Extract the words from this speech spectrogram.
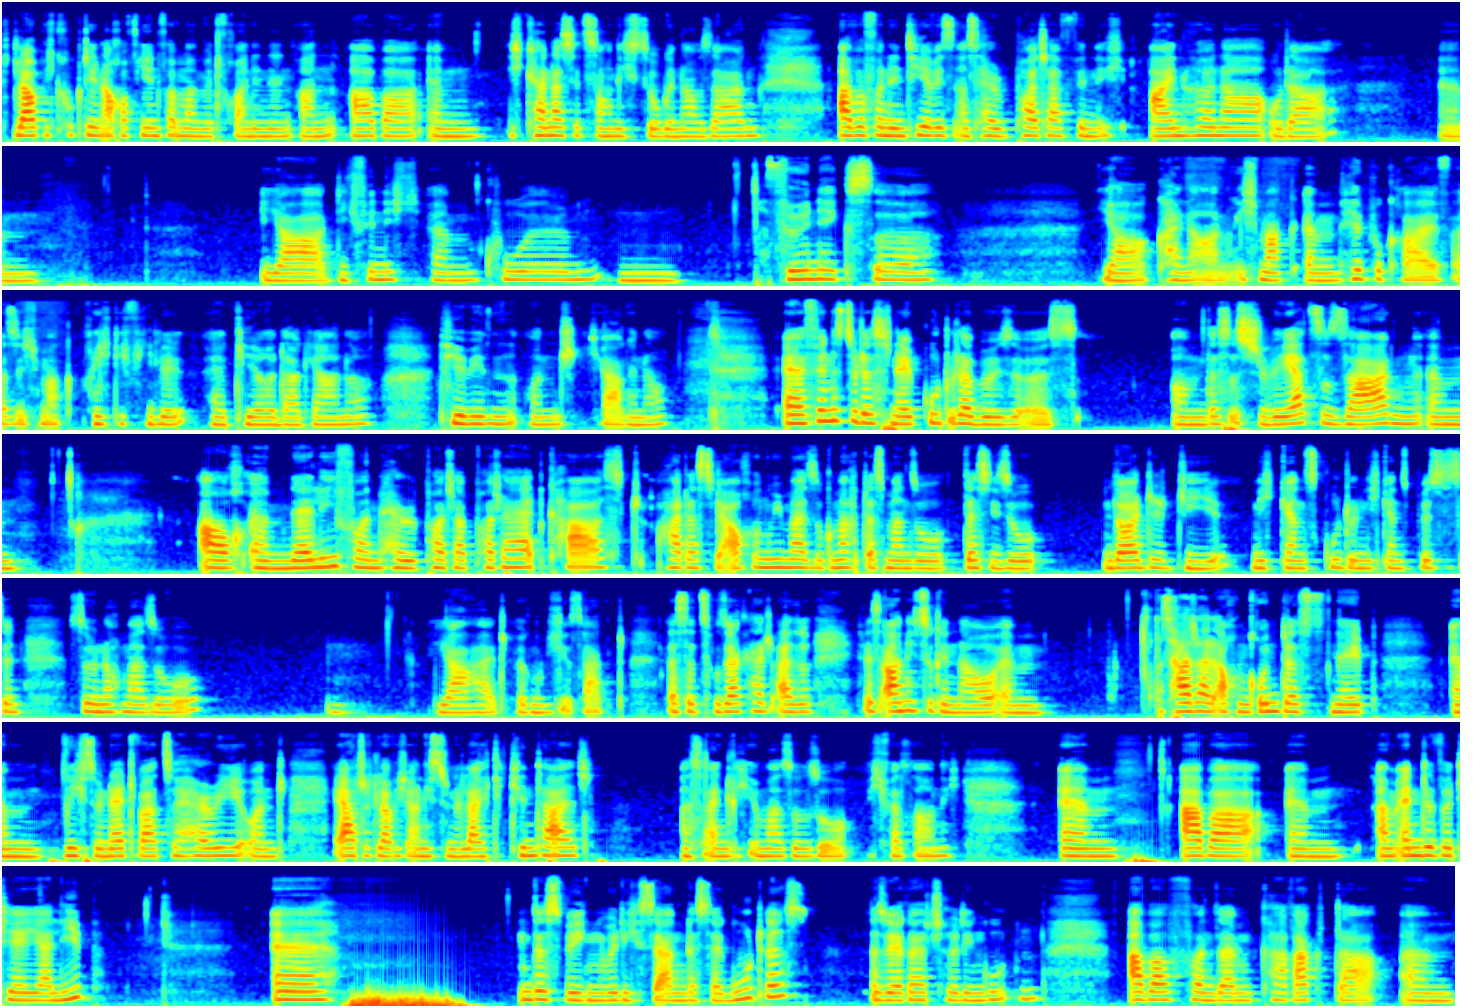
ich glaube, ich gucke den auch auf jeden Fall mal mit Freundinnen an, aber ähm, ich kann das jetzt noch nicht so genau sagen. Aber von den Tierwesen aus Harry Potter finde ich Einhörner oder ähm, ja, die finde ich ähm, cool. Hm, Phönixe. Ja, keine Ahnung. Ich mag ähm, Hippogreif, also ich mag richtig viele äh, Tiere da gerne. Tierwesen und ja, genau. Äh, findest du, dass Snape gut oder böse ist? Ähm, das ist schwer zu sagen. Ähm, auch ähm, Nelly von Harry Potter Potterhead Cast hat das ja auch irgendwie mal so gemacht, dass man so, dass sie so Leute, die nicht ganz gut und nicht ganz böse sind, so nochmal so, ja, halt irgendwie gesagt, das dazu gesagt hat. Also ich weiß auch nicht so genau. Ähm, es hat halt auch einen Grund, dass Snape ähm, nicht so nett war zu Harry und er hatte, glaube ich, auch nicht so eine leichte Kindheit. Das ist eigentlich immer so, so, ich weiß auch nicht. Ähm, aber ähm, am Ende wird er ja lieb. Äh, deswegen würde ich sagen, dass er gut ist. Also er gehört zu den Guten. Aber von seinem Charakter ähm,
